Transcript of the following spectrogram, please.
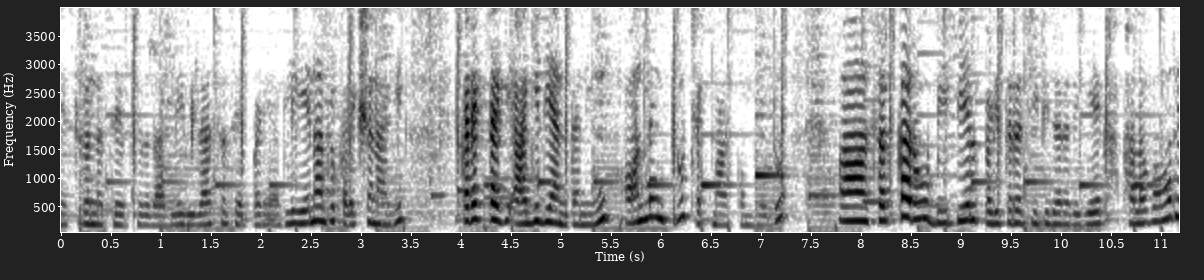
ಹೆಸರನ್ನು ಸೇರಿಸಿರೋದಾಗಲಿ, ವಿಳಾಸ ಸೇರ್ಪಡೆಯಾಗಲಿ ಏನಾದರೂ ಕರೆಕ್ಷನ್ ಆಗಿ ಕರೆಕ್ಟಾಗಿ ಆಗಿದೆಯಾ ಅಂತ ನೀವು ಆನ್ಲೈನ್ ಥ್ರೂ ಚೆಕ್ ಮಾಡ್ಕೊಬೋದು. ಸರ್ಕಾರವು ಬಿ ಪಿ ಎಲ್ ಪಡಿತರ ಚೀಟಿದಾರರಿಗೆ ಹಲವಾರು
